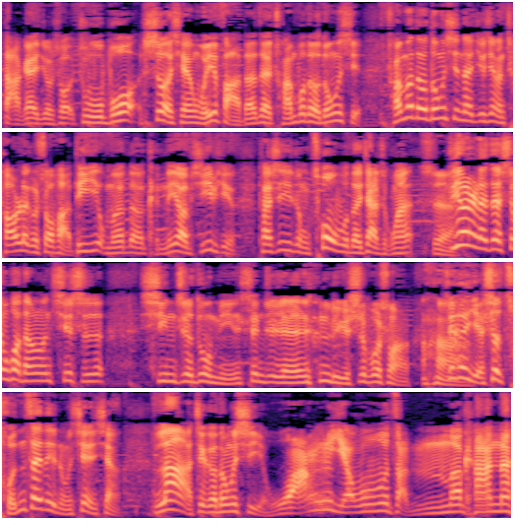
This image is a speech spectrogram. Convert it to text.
大概就是说，主播涉嫌违法的在传播的东西，传播的东西呢，就像超那个说法，第一，我们的肯定要批评，它是一种错误的价值观。是第二呢，在生活当中，其实心知肚明，甚至人 屡试不爽，这个也是存在的一种现象。那这个东西，网友怎么看呢？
